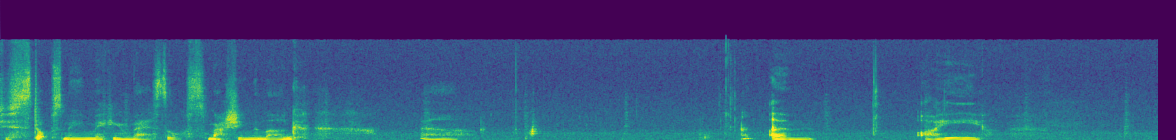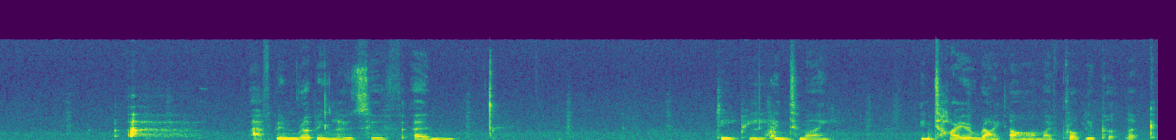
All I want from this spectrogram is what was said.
just stops me making a mess or smashing the mug. Uh, um, I been rubbing loads of um, deep heat into my entire right arm. I've probably put like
